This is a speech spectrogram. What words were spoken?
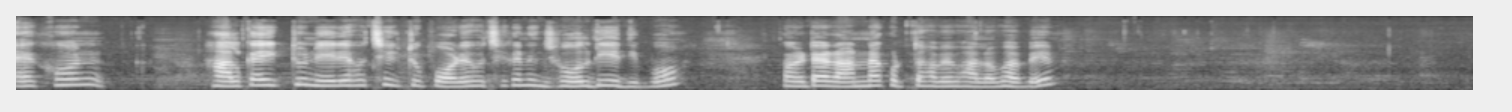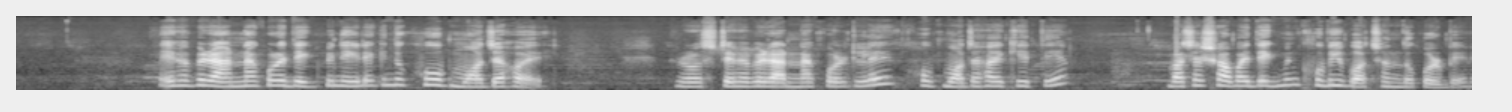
এখন হালকা একটু নেড়ে হচ্ছে, একটু পরে হচ্ছে, এখানে ঝোল দিয়ে দিব। কারণ এটা রান্না করতে হবে ভালোভাবে। এভাবে রান্না করে দেখবেন, এটা কিন্তু খুব মজা হয়। রোস্ট এভাবে রান্না করলে খুব মজা হয় খেতে। বাসার সবাই দেখবেন খুবই পছন্দ করবে।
